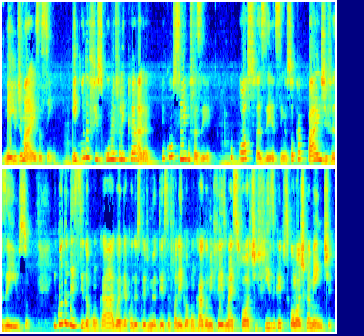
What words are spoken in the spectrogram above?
meio demais, assim. Uhum. E quando eu fiz cume, eu falei, cara, eu consigo fazer, uhum. eu posso fazer, assim, eu sou capaz de fazer isso. E quando eu desci da Concagua, até quando eu escrevi meu texto, eu falei que a Concagua me fez mais forte física e psicologicamente.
